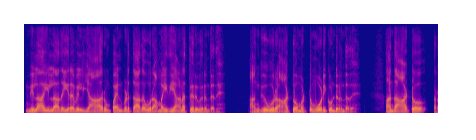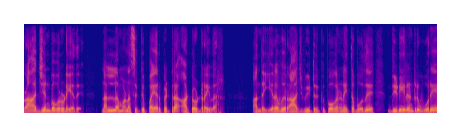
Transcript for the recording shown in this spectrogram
நிலா இல்லாத இரவில் யாரும் பயன்படுத்தாத ஒரு அமைதியான தெருவு இருந்தது. அங்கு ஒரு ஆட்டோ மட்டும் ஓடிக்கொண்டிருந்தது. அந்த ஆட்டோ ராஜ் என்பவருடையது. நல்ல மனசுக்கு பெயர் பெற்ற ஆட்டோ டிரைவர். அந்த இரவு ராஜ் வீட்டிற்கு போக நினைத்தபோது திடீரென்று ஒரே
